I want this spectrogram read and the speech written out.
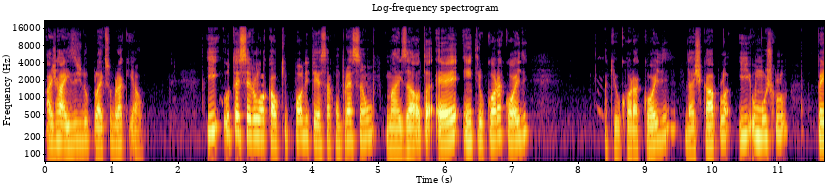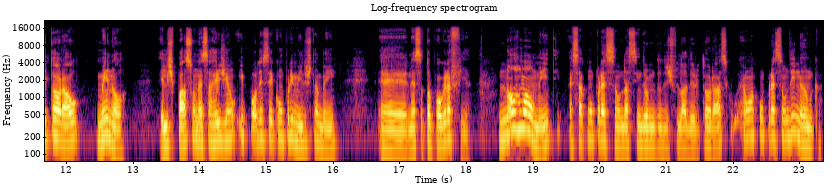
as raízes do plexo braquial. E o terceiro local que pode ter essa compressão mais alta é entre o coracoide, aqui o coracoide da escápula, e o músculo peitoral menor. Eles passam nessa região e podem ser comprimidos também é, nessa topografia. Normalmente, essa compressão da síndrome do desfiladeiro torácico é uma compressão dinâmica,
